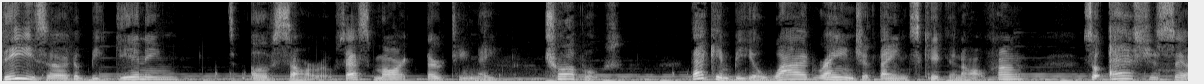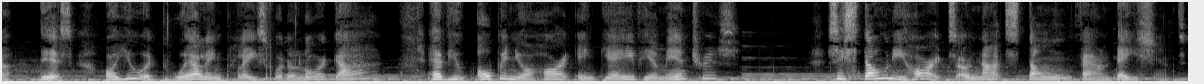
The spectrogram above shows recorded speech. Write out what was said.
These are the beginnings of sorrows. That's Mark 13 8. Troubles. That can be a wide range of things kicking off, huh? So ask yourself this Are you a dwelling place for the Lord God? Have you opened your heart and gave Him interest? See, stony hearts are not stone foundations.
